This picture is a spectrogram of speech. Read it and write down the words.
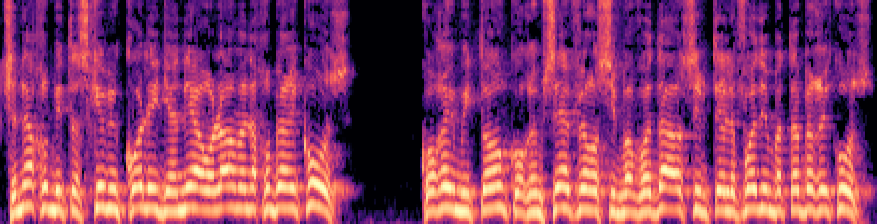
כשאנחנו מתעסקים עם כל ענייני העולם, אנחנו בריכוז. קוראים עיתון, קוראים ספר, עושים עבודה, עושים טלפונים, אתה בריכוז.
